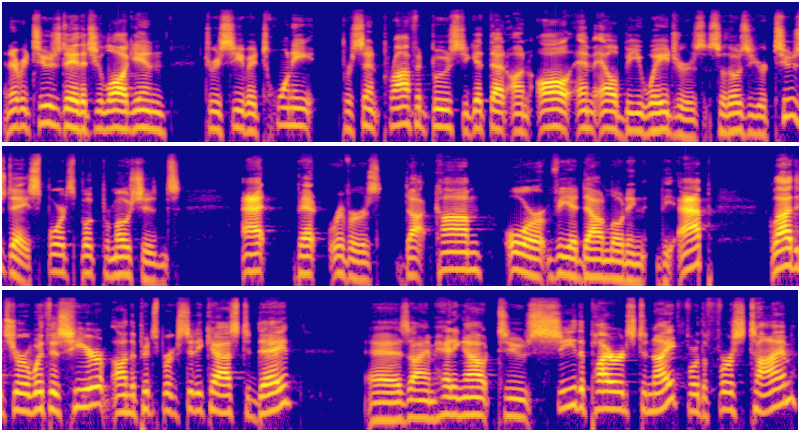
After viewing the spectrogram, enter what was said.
And every Tuesday that you log in to receive a 20% profit boost, you get that on all MLB wagers. So those are your Tuesday sportsbook promotions at betrivers.com or via downloading the app. Glad that you're with us here on the Pittsburgh CityCast today as I am heading out to see the Pirates tonight for the first time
